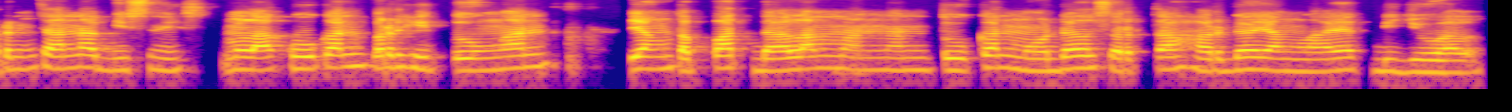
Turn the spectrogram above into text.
Rencana bisnis, melakukan perhitungan yang tepat dalam menentukan modal serta harga yang layak dijual.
